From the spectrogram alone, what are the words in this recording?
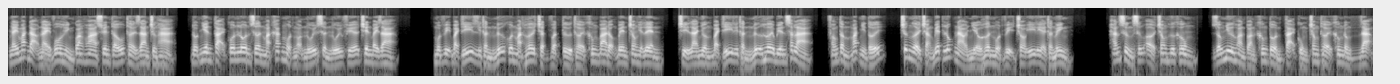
nháy mắt đạo này vô hình quang hoa xuyên thấu thời gian trường hà, đột nhiên tại côn lôn sơn mặt khác một ngọn núi sườn núi phía trên bay ra. Một vị bạch di di thần nữ khuôn mặt hơi chật vật từ thời không ba động bên trong hiện lên, chỉ là nhường bạch di di thần nữ hơi biến sắc là, phóng tầm mắt nhìn tới, trước người chẳng biết lúc nào nhiều hơn một vị cho y hệ thần minh hắn sừng sững ở trong hư không, giống như hoàn toàn không tồn tại cùng trong thời không đồng dạng,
